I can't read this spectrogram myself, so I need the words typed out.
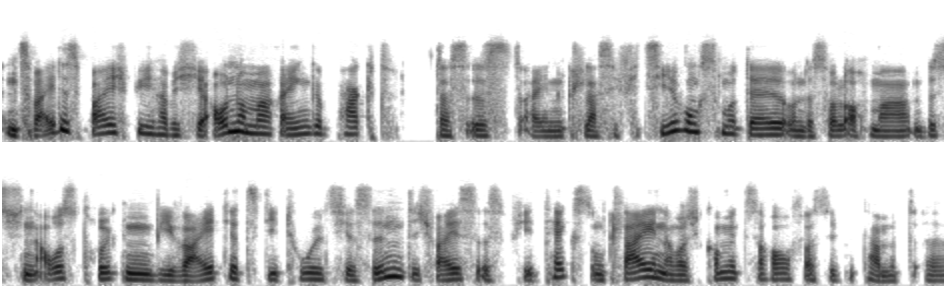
Ein zweites Beispiel habe ich hier auch nochmal reingepackt. Das ist ein Klassifizierungsmodell und das soll auch mal ein bisschen ausdrücken, wie weit jetzt die Tools hier sind. Ich weiß, es ist viel Text und klein, aber ich komme jetzt darauf, was ich damit äh,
